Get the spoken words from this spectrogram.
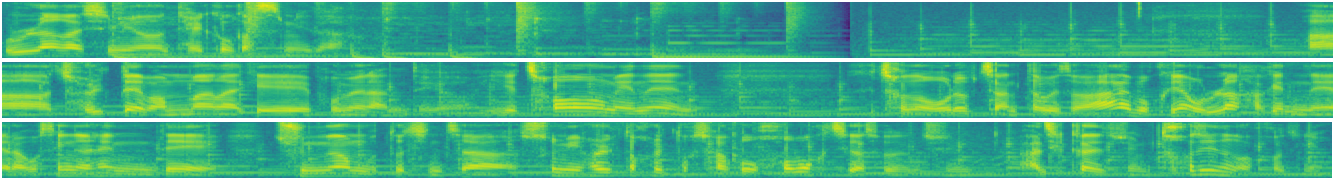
올라가시면 될 것 같습니다. 아 절대 만만하게 보면 안 돼요. 이게 처음에는 저는 어렵지 않다고 해서 아 뭐 그냥 올라가겠네 라고 생각을 했는데 중간부터 진짜 숨이 헐떡헐떡 차고 허벅지가 저는 지금 아직까지 지금 터지는 것 같거든요.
